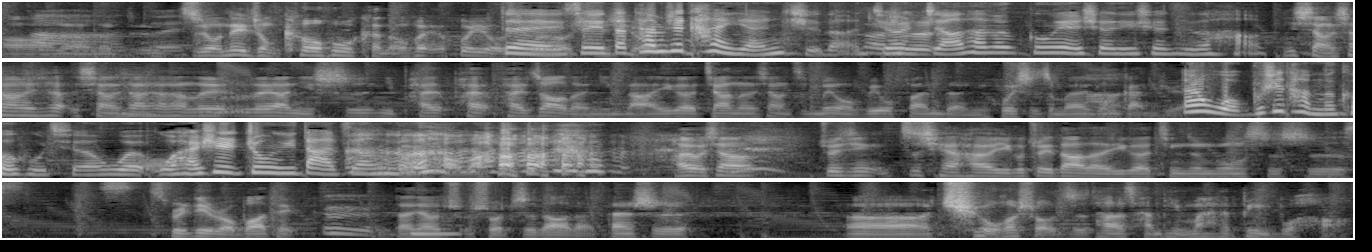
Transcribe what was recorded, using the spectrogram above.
哦，那那只有那种客户可能会 会有。对，所以他们是看颜值的，就是只要他们工业设计设计的好。你想象一下，想象一下，像雷雷亚，你是 你拍拍拍照的，你拿一个佳能相机没有 view 翻的，你会是怎么样一种感觉？但是我不是他们的客户群，我我还是忠于大疆的。好吧。还有像。最近之前还有一个最大的一个竞争公司是 Three D Robotic，嗯，大家所知道的。但是，呃，据我所知，它的产品卖的并不好，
